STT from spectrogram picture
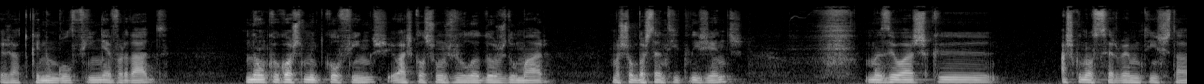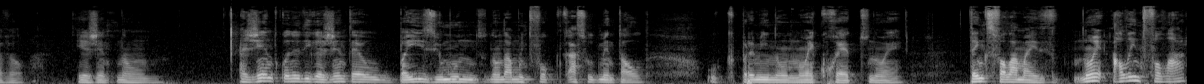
Eu já toquei num golfinho, é verdade. Não que eu gosto muito de golfinhos, eu acho que eles são os violadores do mar, mas são bastante inteligentes. Mas eu acho que acho que o nosso cérebro é muito instável e a gente não. A gente, quando eu digo a gente, é o país e o mundo, não dá muito foco à saúde mental, o que para mim não, não é correto, não é? Tem que se falar mais, não é? Além de falar,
